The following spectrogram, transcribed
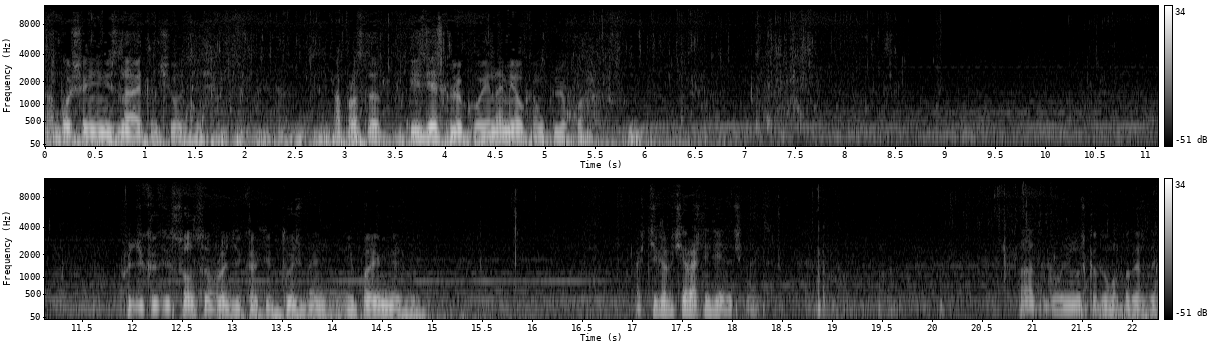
А больше они не знают ничего здесь. А просто и здесь клюква, и на мелком клюква. Вроде как и солнце, вроде как и дождь, блин, не пойми, блин. Почти как вчерашний день начинается. Надо было немножко дома подождать.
